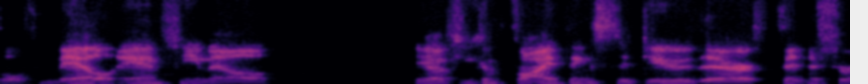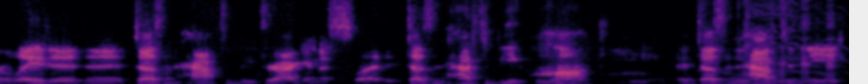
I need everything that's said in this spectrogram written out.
both male and female you know if you can find things to do that are fitness related and it doesn't have to be dragging a sled. It doesn't have to be No. hockey. It doesn't have to be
